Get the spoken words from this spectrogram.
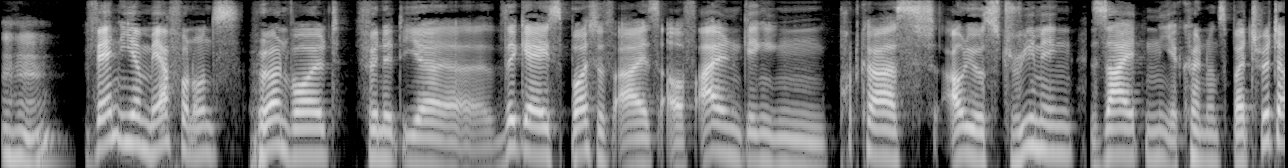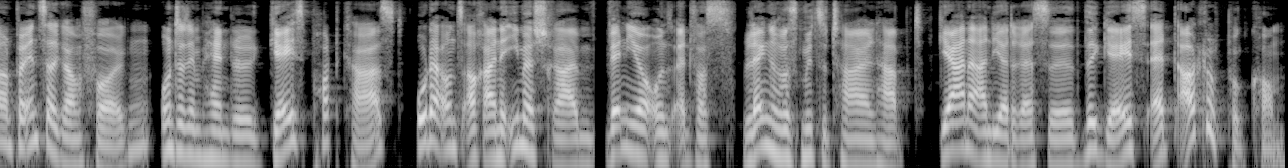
Mhm. Wenn ihr mehr von uns hören wollt, findet ihr The Gays Boys with Eyes auf allen gängigen Podcast, Audio Streaming Seiten. Ihr könnt uns bei Twitter und bei Instagram folgen unter dem Handle Gays Podcast oder uns auch eine E-Mail schreiben, wenn ihr uns etwas längeres mitzuteilen habt. Gerne an die Adresse thegays at outlook.com.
